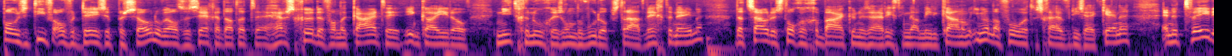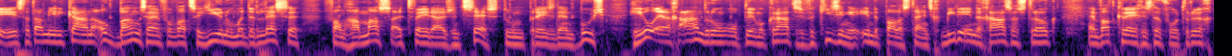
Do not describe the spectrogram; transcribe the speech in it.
positief over deze persoon. Hoewel ze zeggen dat het herschudden van de kaarten in Cairo niet genoeg is om de woede op straat weg te nemen. Dat zou dus toch een gebaar kunnen zijn richting de Amerikanen om iemand naar voren te schuiven die zij kennen. En het tweede is dat de Amerikanen ook bang zijn voor wat ze hier noemen de lessen van Hamas uit 2006. Toen president Bush heel erg aandrong op democratische verkiezingen in de Palestijnse gebieden, in de Gazastrook. En wat kregen ze ervoor terug?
